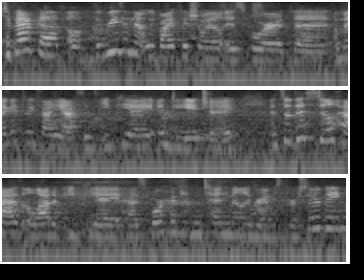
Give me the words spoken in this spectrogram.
to back up, uh, the reason that we buy fish oil is for the omega-3 fatty acids, EPA and DHA. And so this still has a lot of EPA. It has 410 milligrams per serving.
